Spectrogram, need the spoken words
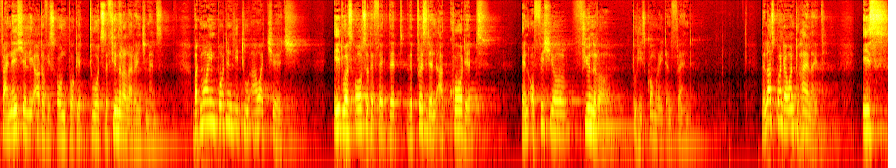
financially out of his own pocket towards the funeral arrangements. But more importantly, to our church, it was also the fact that the president accorded an official funeral to his comrade and friend. The last point I want to highlight is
